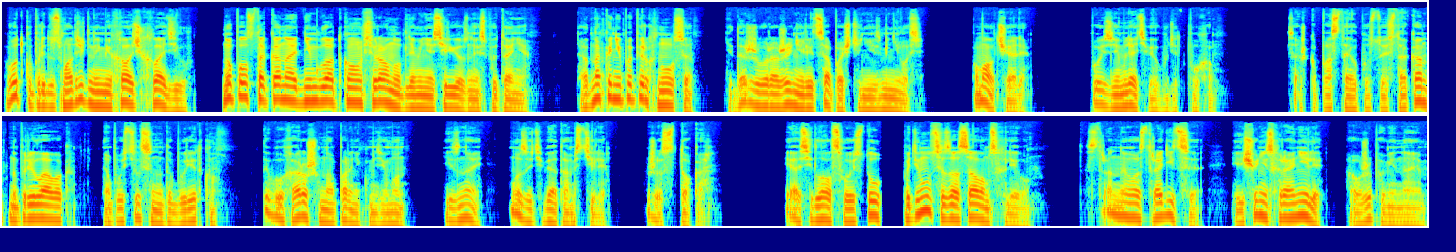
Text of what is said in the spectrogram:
Водку предусмотрительный Михалыч хладил. Но полстакана одним глотком все равно для меня серьезное испытание. Однако не поперхнулся, и даже выражение лица почти не изменилось. Помолчали. Пусть земля тебе будет пухом. Сашка поставил пустой стакан на прилавок, опустился на табуретку. Ты был хорошим напарником, Димон. И знай, мы за тебя отомстили. Жестоко. Я оседлал свой стул, потянулся за салом с хлебом. Странная у вас традиция. Еще не схоронили, а уже поминаем.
